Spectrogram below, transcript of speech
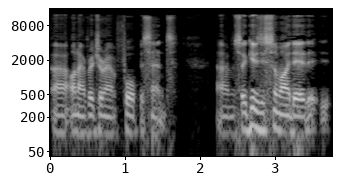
uh, on average around 4%. Um, so it gives you some idea that it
